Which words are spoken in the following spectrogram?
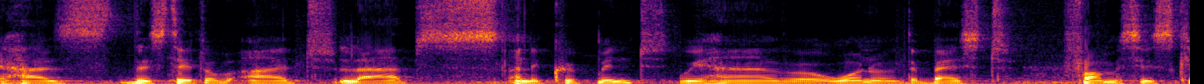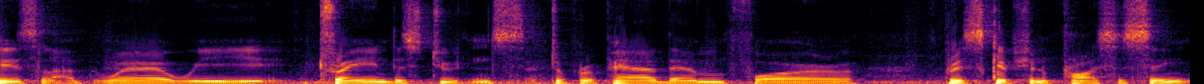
has the state-of-art labs and equipment. We have uh, one of the best pharmacy skills lab where we train the students to prepare them for prescription processing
